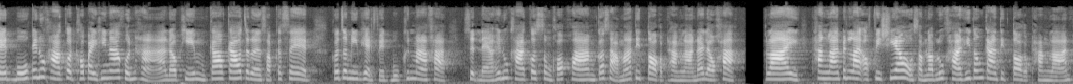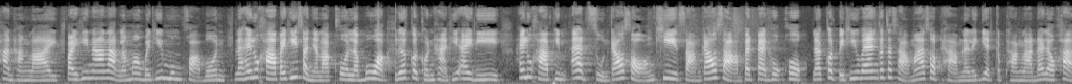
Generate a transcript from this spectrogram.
Facebook ให้ลูกค้ากดเข้าไปที่หน้าค้นหา แล้วพิมพ์ 99 เจริญทรัพย์เกษตร ก็จะมีเพจ Facebook ขึ้นมาค่ะ เสร็จแล้วให้ลูกค้ากดส่งข้อความก็สามารถติดต่อกับทางร้านได้แล้วค่ะ ไลน์ทางร้านเป็น Line Official สำหรับลูกค้าที่ต้องการติดต่อกับทางร้านผ่านทางไลน์ไปที่หน้าหลักแล้วมองไปที่มุมขวาบน และให้ลูกค้าไปที่สัญลักษณ์คนและบวก เลือกกดค้นหาที่ ID ให้ลูกค้าพิมพ์ add 092ขีด393 8866 และกดไปที่แว่นก็จะสามารถสอบถามรายละเอียดกับทางร้านได้แล้วค่ะ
